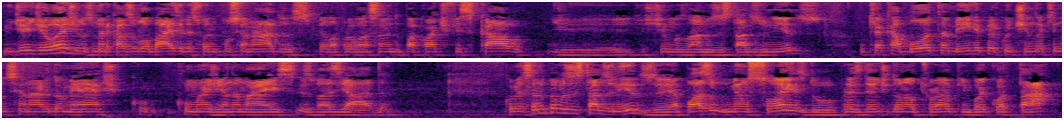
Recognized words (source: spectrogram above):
No dia de hoje, os mercados globais eles foram impulsionados pela aprovação do pacote fiscal de, de estímulos lá nos Estados Unidos, o que acabou também repercutindo aqui no cenário doméstico com uma agenda mais esvaziada. Começando pelos Estados Unidos, e após menções do presidente Donald Trump em boicotar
